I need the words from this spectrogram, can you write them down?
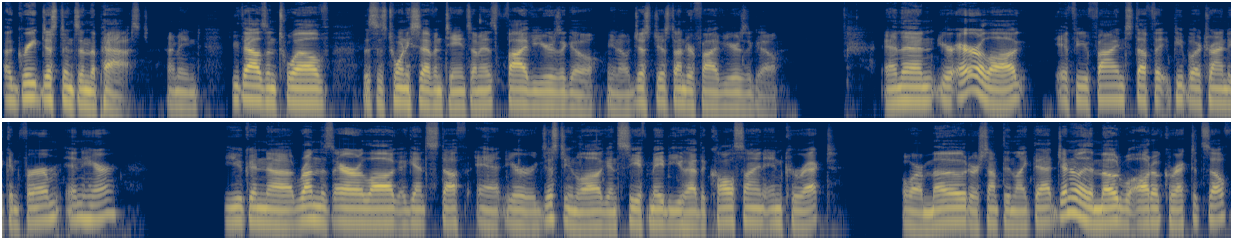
a great distance in the past. I mean, 2012, this is 2017, so I mean it's 5 years ago, you know, just just under 5 years ago. And then your error log if you find stuff that people are trying to confirm in here, you can uh, run this error log against stuff and your existing log and see if maybe you had the call sign incorrect or a mode or something like that. Generally, the mode will auto correct itself.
